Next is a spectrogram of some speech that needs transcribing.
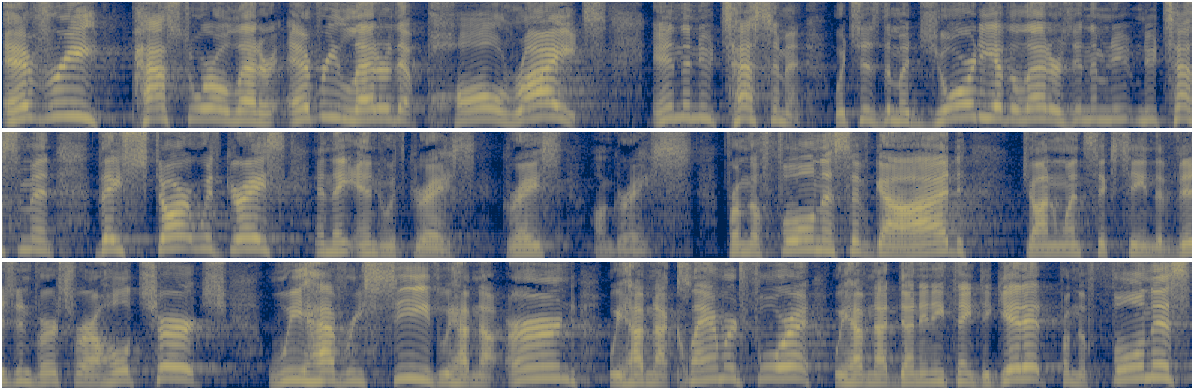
Every pastoral letter, every letter that Paul writes in the New Testament, which is the majority of the letters in the New Testament, they start with grace and they end with grace. Grace on grace. From the fullness of God, John 1:16, the vision verse for our whole church we have received. We have not earned. We have not clamored for it. We have not done anything to get it. From the fullness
